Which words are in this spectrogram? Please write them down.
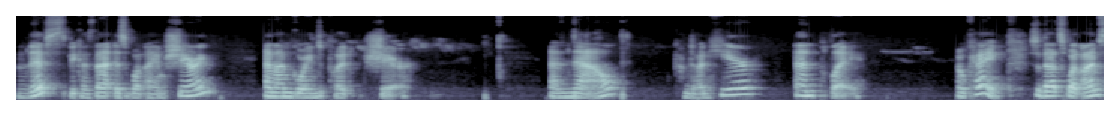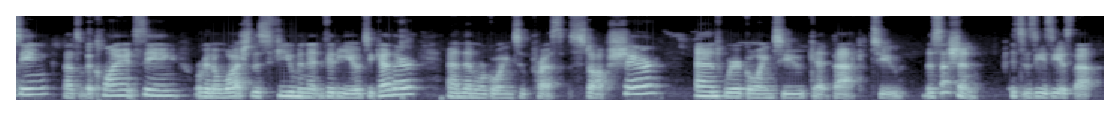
this because that is what I am sharing. And I'm going to put share. And now come down here and play. Okay, so that's what I'm seeing. That's what the client's seeing. We're going to watch this few minute video together and then we're going to press stop share and we're going to get back to the session. It's as easy as that.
